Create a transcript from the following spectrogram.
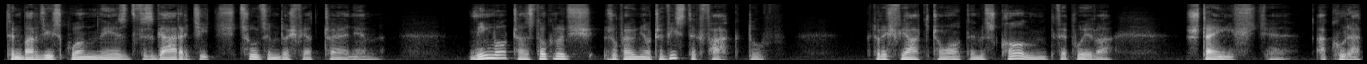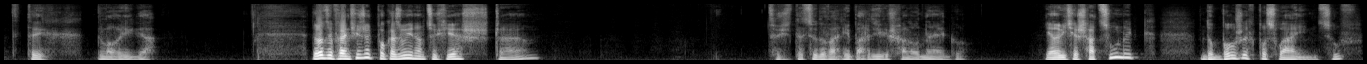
tym bardziej skłonny jest wzgardzić cudzym doświadczeniem, mimo częstokroć zupełnie oczywistych faktów, które świadczą o tym, skąd wypływa szczęście akurat tych dwojga. Drodzy, Franciszek pokazuje nam coś jeszcze, coś zdecydowanie bardziej szalonego. Mianowicie szacunek do Bożych posłańców,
